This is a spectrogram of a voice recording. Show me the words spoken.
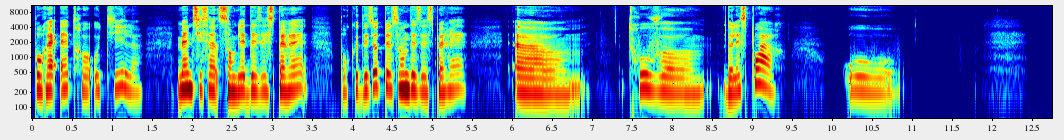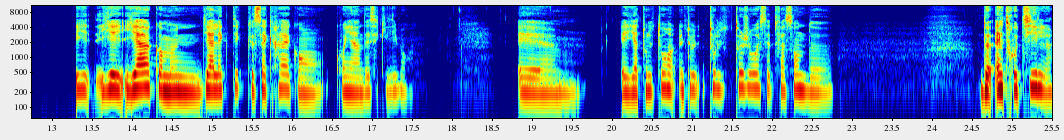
pourrait être utile, même si ça semblait désespéré, pour que des autres personnes désespérées euh, trouvent euh, de l'espoir. Ou il y, a comme une dialectique que se crée quand, il y a un déséquilibre. Et, euh, il y a tout le tour, toujours cette façon de être utile.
